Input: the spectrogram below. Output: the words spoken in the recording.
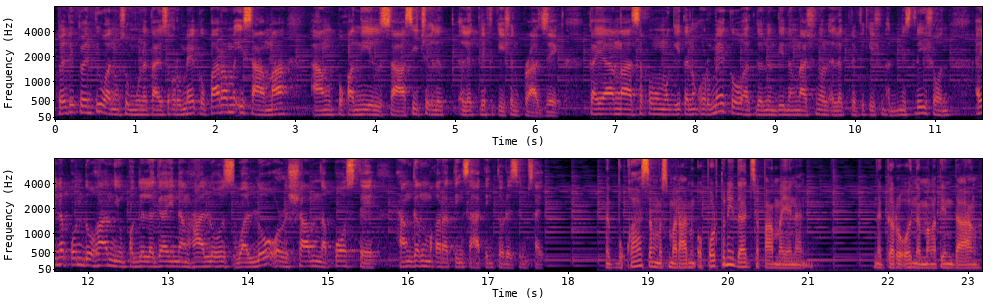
2021 nung sumula tayo sa Ormeco para maisama ang Pucanil sa Sitio Elec- Electrification Project. Kaya nga sa pamamagitan ng Ormeco at ganoon din ng National Electrification Administration ay napondohan yung paglalagay ng halos walo or siyam na poste hanggang makarating sa ating tourism site. Nagbukas ang mas maraming oportunidad sa pamayanan. Nagkaroon ng mga tindaang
